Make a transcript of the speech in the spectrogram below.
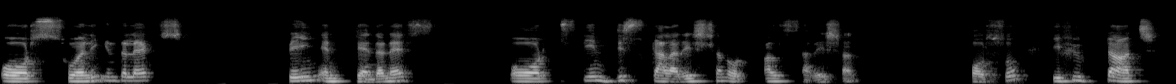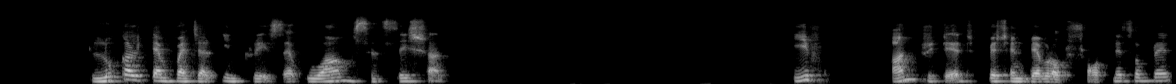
or swelling in the legs, pain and tenderness, or skin discoloration or ulceration. Also, if you touch, local temperature increase, a warm sensation. If untreated, patient develop shortness of breath,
